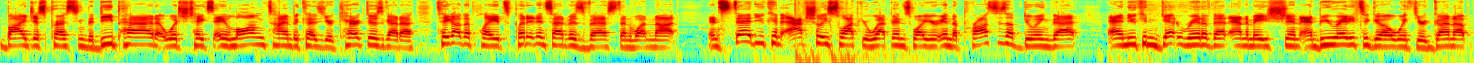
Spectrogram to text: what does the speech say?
by just pressing the D-pad, which takes a long time because your character's gotta take out the plates, put it inside of his vest and whatnot, Instead, you can actually swap your weapons while you're in the process of doing that, and you can get rid of that animation and be ready to go with your gun up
